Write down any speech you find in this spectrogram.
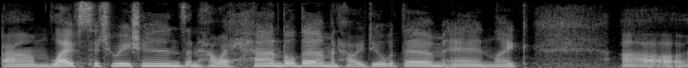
um, life situations and how I handle them and how I deal with them and like uh,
